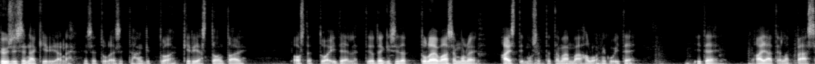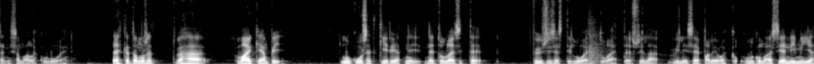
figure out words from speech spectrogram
fyysisenä kirjana ja se tulee sitten hankittua kirjastoon tai ostettua itselle. Että jotenkin siitä tulee vaan semmoinen aistimus, että tämä mä haluan niin itse, ajatella päässäni samalla kun luen. Ehkä tuommoiset vähän vaikeampi lukuiset kirjat, niin ne tulee sitten fyysisesti luettua, että jos siellä vilisee paljon vaikka ulkomaisia nimiä,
